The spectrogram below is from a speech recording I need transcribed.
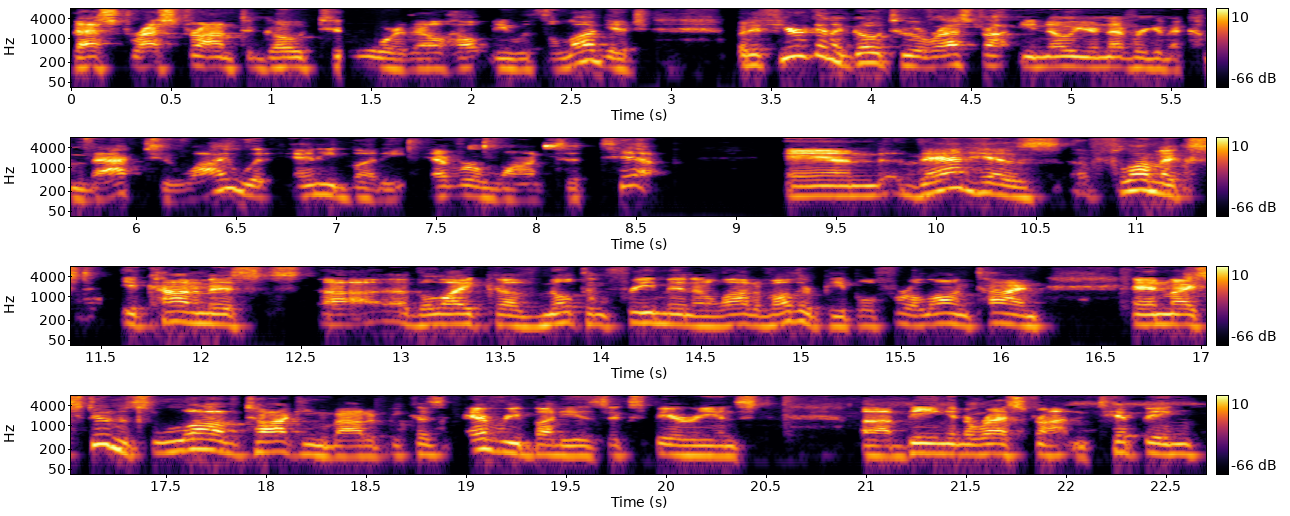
best restaurant to go to, or they'll help me with the luggage. But if you're going to go to a restaurant you know you're never going to come back to, why would anybody ever want to tip? And that has flummoxed economists, uh, the like of Milton Friedman and a lot of other people, for a long time. And my students love talking about it because everybody has experienced uh, being in a restaurant and tipping.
